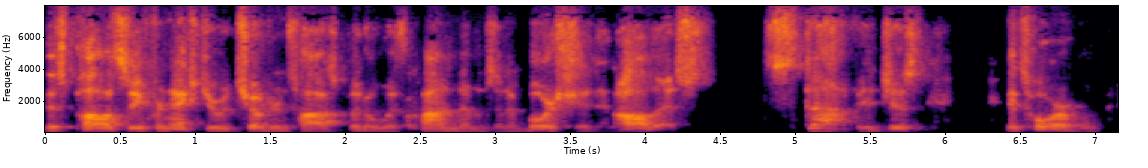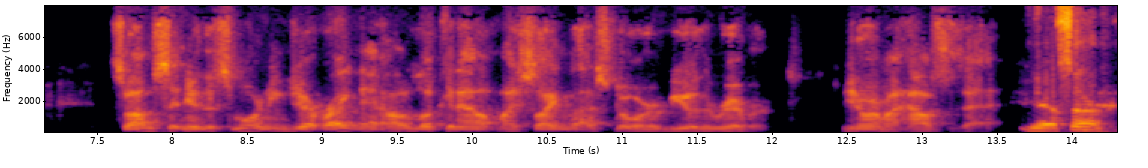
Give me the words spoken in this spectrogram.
this policy for next year with Children's Hospital with condoms and abortion and all this stuff. It just, it's horrible. So I'm sitting here this morning, right now, looking out my sliding glass door, view of the river. You know where my house is at. Yes, sir.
